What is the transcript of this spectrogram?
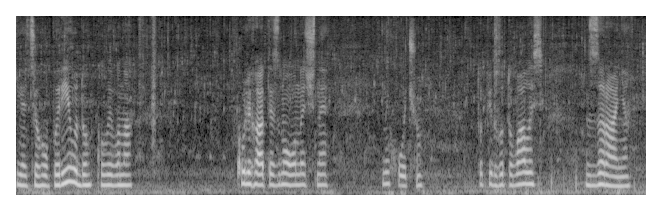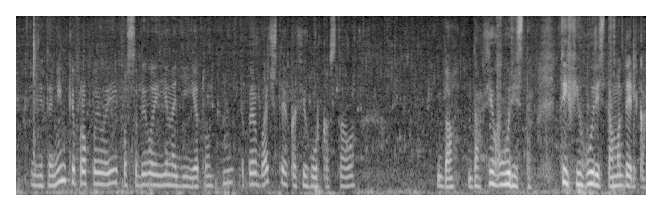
я цього періоду, коли вона кульгати знову почне. Не хочу. То підготувалась зарання. Вітамінки пропила і посадила її на дієту. Ну, тепер бачите, яка фігурка стала. Да, да, фігуріста. Ти фігуріста моделька.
